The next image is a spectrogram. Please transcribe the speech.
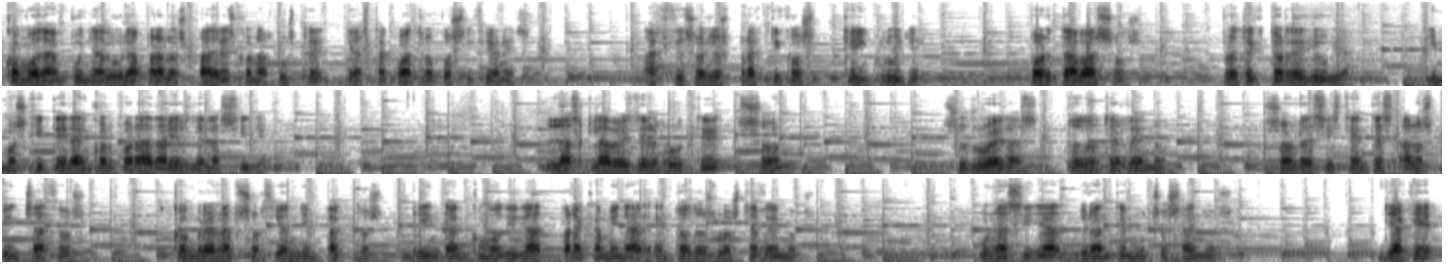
Cómoda empuñadura para los padres con ajuste de hasta cuatro posiciones. Accesorios prácticos que incluye portavasos, protector de lluvia y mosquitera incorporada desde la silla. Las claves del rute son sus ruedas, todoterreno, son resistentes a los pinchazos, con gran absorción de impactos, brindan comodidad para caminar en todos los terrenos. Una silla durante muchos años, ya que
